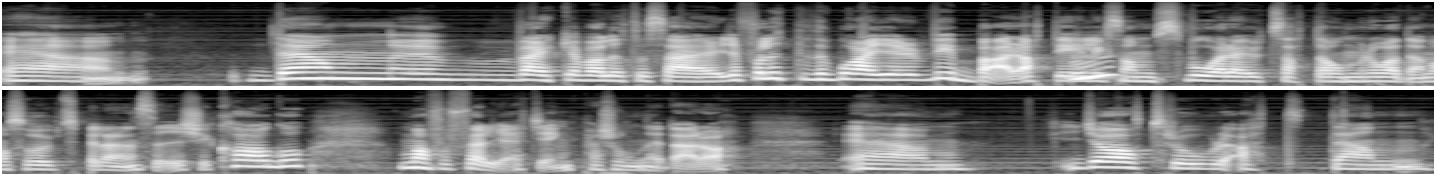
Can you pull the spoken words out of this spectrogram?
Eh, den eh, verkar vara lite så här, jag får lite The Wire-vibbar. Att det Mm. är liksom svåra utsatta områden och så utspelar den sig i Chicago. Och man får följa ett gäng personer där då. Eh, jag tror att den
